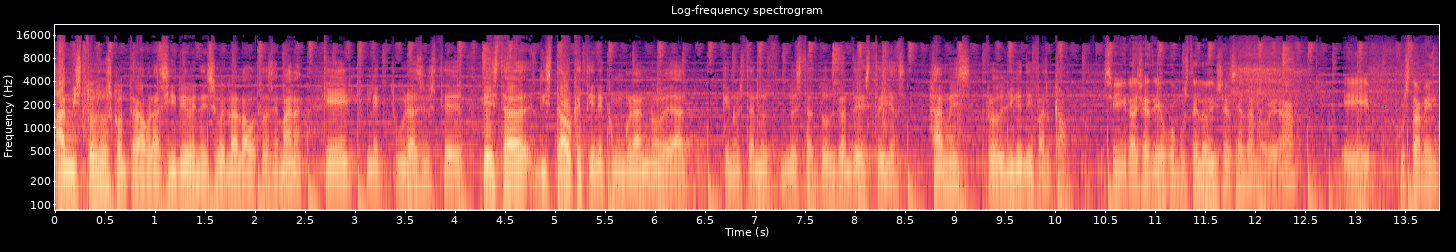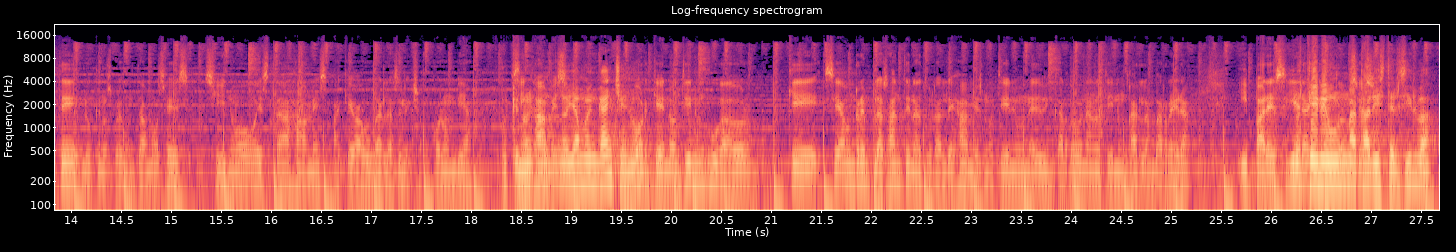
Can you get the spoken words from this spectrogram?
amistosos contra Brasil y Venezuela la otra semana. ¿Qué lectura hace usted de este listado que tiene como gran novedad que no están nuestras dos grandes estrellas, James Rodríguez y Falcao? Sí, gracias Diego. Como usted lo dice, esa es la novedad. Eh, justamente lo que nos preguntamos es si no está James, ¿a qué va a jugar la selección Colombia? Porque sin no- James? no llamo enganche, ¿no? Porque no tiene un jugador que sea un reemplazante natural de James. No tiene un Edwin Cardona, no tiene un Harlan Barrera y pareciera No tiene que un entonces- Macalister Silva.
